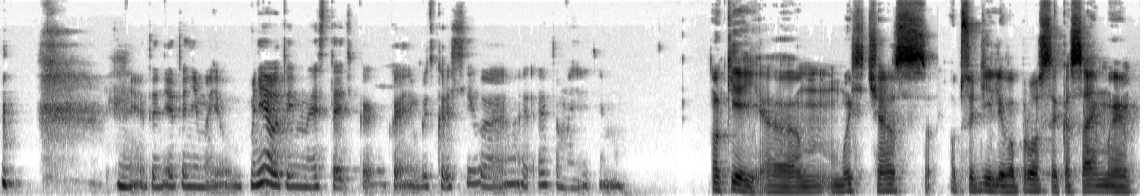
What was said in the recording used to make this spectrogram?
Нет, это, это не мое. Мне вот именно эстетика какая-нибудь красивая, это моя тема. Окей, э, мы сейчас обсудили вопросы, касаемые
